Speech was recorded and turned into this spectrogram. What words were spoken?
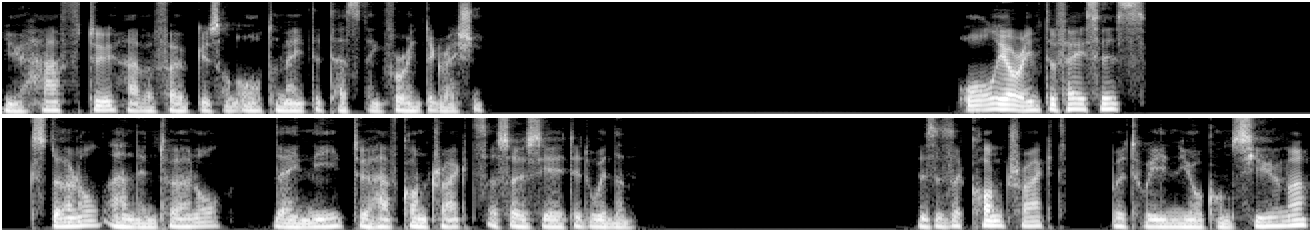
you have to have a focus on automated testing for integration. All your interfaces, external and internal, they need to have contracts associated with them. This is a contract between your consumer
